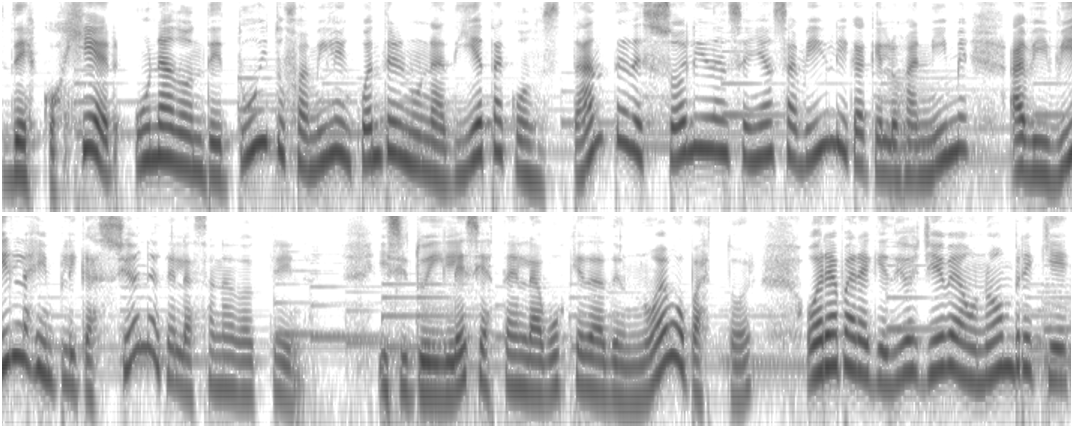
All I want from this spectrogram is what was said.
de escoger una donde tú y tu familia encuentren una dieta constante de sólida enseñanza bíblica que los anime a vivir las implicaciones de la sana doctrina. Y si tu iglesia está en la búsqueda de un nuevo pastor, ora para que Dios lleve a un hombre que,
